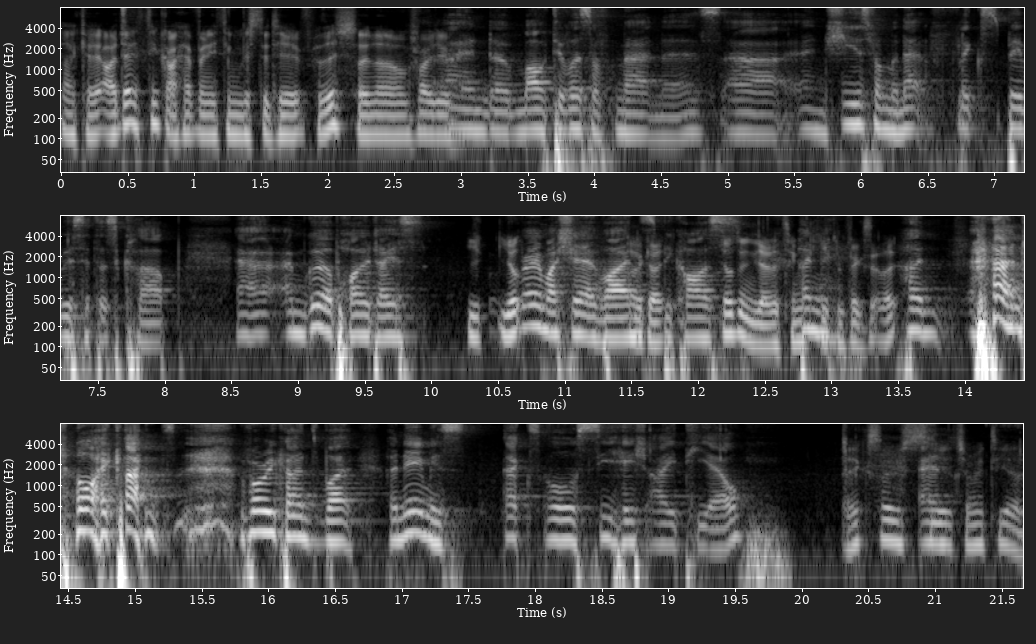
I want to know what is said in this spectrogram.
Okay, I don't think I have anything listed here for this, so no, I'm afraid you. and the Multiverse of Madness, uh, and she is from the Netflix Babysitters Club. Uh, I'm going to apologize you you're, very much in advance Okay. because you're doing the editing. Hun- You can fix it. Later. her no, I can't. I probably can't. But her name is X O C H I T L. X O C H I T L.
